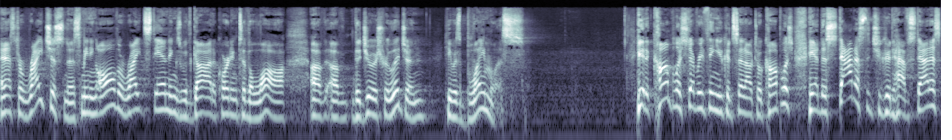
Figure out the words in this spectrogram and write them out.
And as to righteousness, meaning all the right standings with God according to the law of, of the Jewish religion, he was blameless. He had accomplished everything you could set out to accomplish. He had the status that you could have status.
